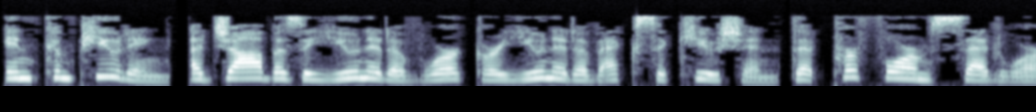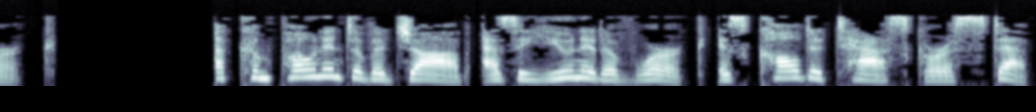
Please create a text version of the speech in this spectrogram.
In computing, a job is a unit of work or unit of execution that performs said work. A component of a job as a unit of work is called a task or a step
